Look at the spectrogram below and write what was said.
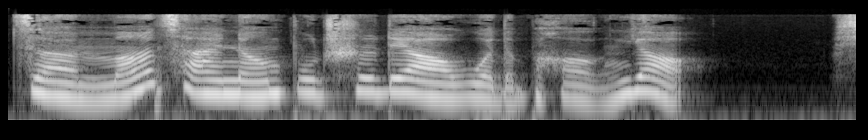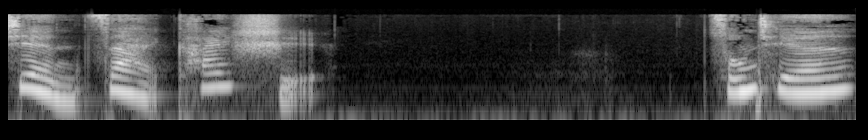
怎么才能不吃掉我的朋友？现在开始。从前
